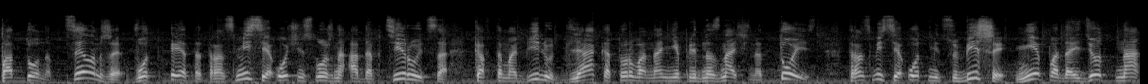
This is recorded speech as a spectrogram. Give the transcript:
поддонов. В целом же вот эта трансмиссия очень сложно адаптируется к автомобилю, для которого она не предназначена. То есть трансмиссия от Mitsubishi не подойдет на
